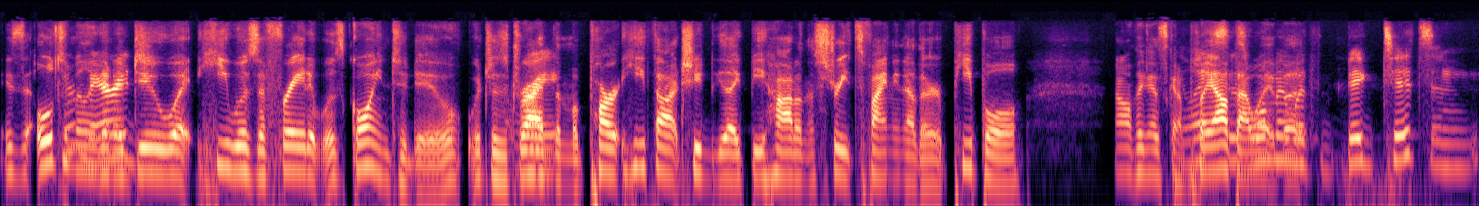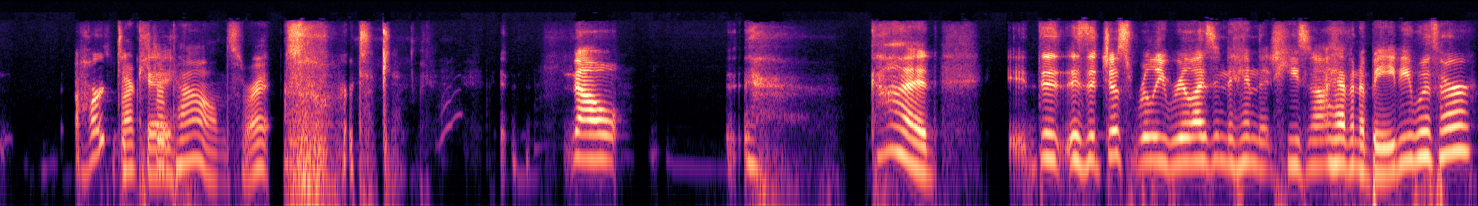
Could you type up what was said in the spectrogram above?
is ultimately going to do what he was afraid it was going to do, which is drive Right. them apart. He thought she'd be like be hot on the streets finding other people. I don't think it's going to play out that way, woman but with big tits and heart decay. extra pounds, right? Heart decay. Now, God, is it just really realizing to him that he's not having a baby with her?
